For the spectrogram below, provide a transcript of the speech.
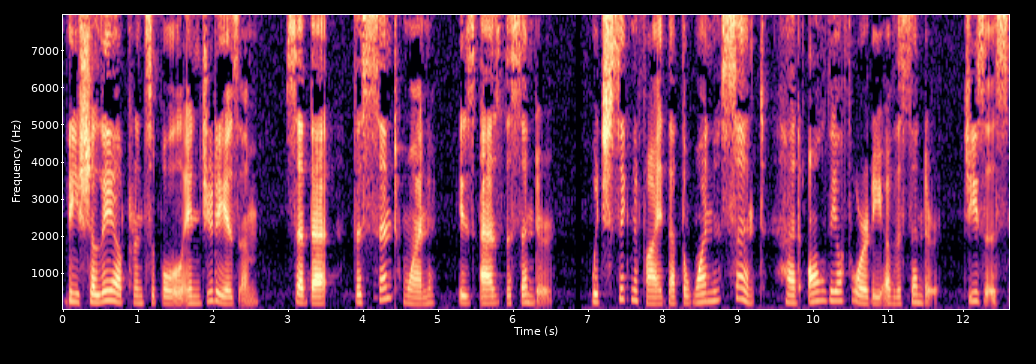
The Shaliach principle in Judaism said that the sent one is as the sender, which signified that the one sent had all the authority of the sender. Jesus,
